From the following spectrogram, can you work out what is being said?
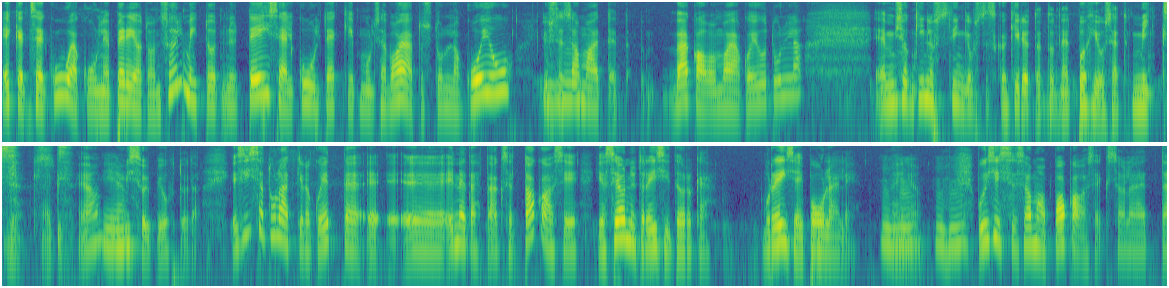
ehk et see kuuekuuline periood on sõlmitud, nüüd teisel kuul tekib mul see vajadus tulla koju, just mm -hmm. seesama, et, et väga on vaja koju tulla, mis on kindlustustingimustes ka kirjutatud need põhjused, miks, eks, jah yeah., mis võib juhtuda. ja siis sa tuledki nagu ette e, e, e ennetähtaegselt tagasi ja see on nüüd reisitõrge. mu reis jäi pooleli on ju. Mhm, mhm. või siis seesama pagas, eks ole, et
